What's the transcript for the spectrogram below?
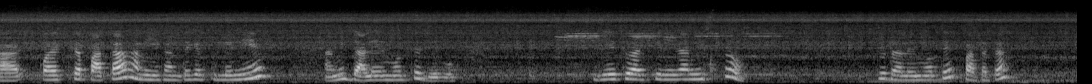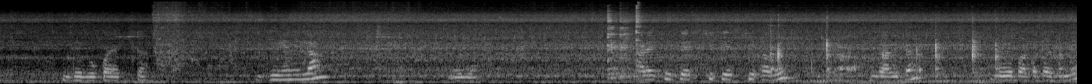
আর কয়েকটা পাতা আমি এখান থেকে তুলে নিয়ে আমি ডালের মধ্যে দেব। যেহেতু আজকে নিরামিষ তো, একটু ডালের মধ্যে পাতাটা দেবো কয়েকটা। ধুয়ে নিলাম। আর একটু টেস্টি টেস্টি হবে ডালটা, ধনে পাতাটা দিলে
